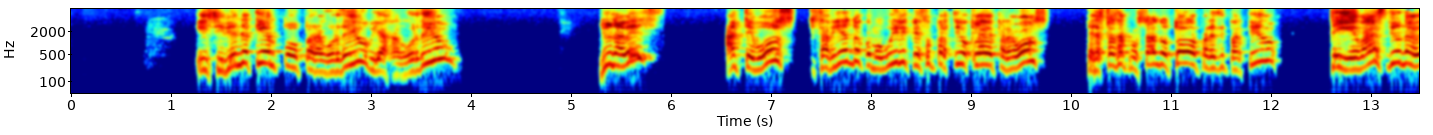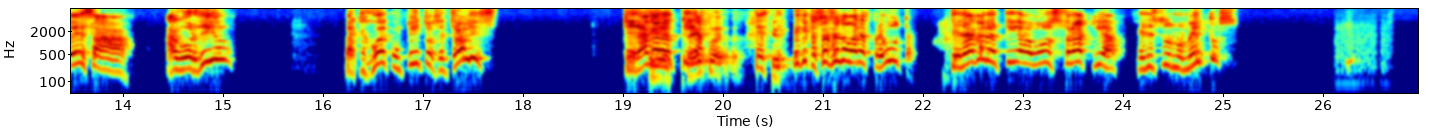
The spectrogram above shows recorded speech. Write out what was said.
y si viene tiempo para Gordillo, viaja Gordillo. De una vez, ante vos, sabiendo como Willy que es un partido clave para vos, te la estás apostando todo para ese partido, te llevas de una vez a, a Gordillo para que juegue con Pintos centrales. Te da garantía. es que te estoy haciendo varias preguntas. ¿Te da garantía a vos, Fraquia, en estos momentos?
